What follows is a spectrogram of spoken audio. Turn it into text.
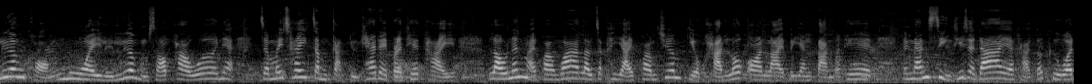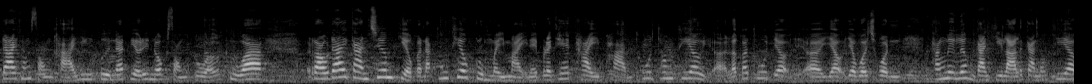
เรื่องของมวยหรือเรื่องของซอฟต์พาวเวอร์เนี่ยจะไม่ใช่จำกัดอยู่แค่ในประเทศไทย เรานั่นหมายความว่าเราจะขยายความเชื่อมเกี่ยวผ่านโลกออนไลน์ไปยังต่างประเทศ ดังนั้นสิ่งที่จะได้อะค่ะก็คือว่าได้ทั้งสองขายิงปืนนัดเดียวได้นกสองตัวก็คือว่า เราได้การเชื่อมเกี่ยวกับนักท่องเที่ยวกลุ่มใหม่ๆ ในประเทศไทยผ่านทูตท่องเที่ยว แล้วก็ทูตเยาวชน ทั้งในเรื่องของการกีฬาและการท่องเที่ยว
